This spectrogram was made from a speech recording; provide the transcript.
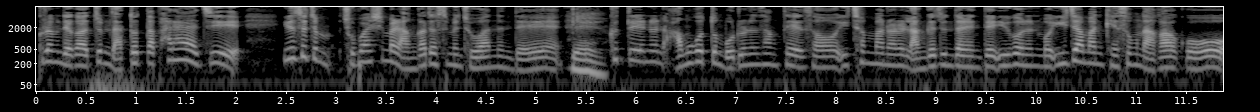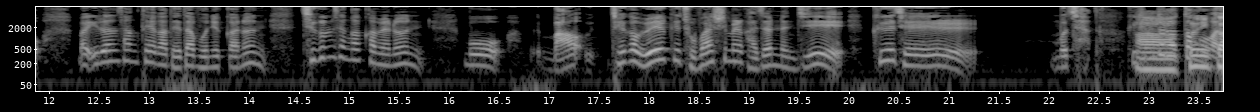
그러면 내가 좀 놔뒀다 팔아야지 이래서 좀 조바심을 안 가졌으면 좋았는데 예. 그때는 아무것도 모르는 상태에서 2천만 원을 남겨준다는데 이거는 뭐 이자만 계속 나가고 막 이런 상태가 되다 보니까는 지금 생각하면은 뭐 마, 제가 왜 이렇게 조바심을 가졌는지 그게 제일 뭐 자, 힘들었던 그러니까 것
